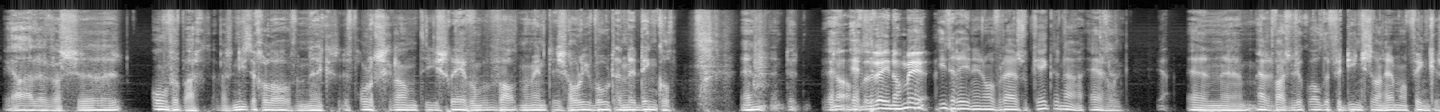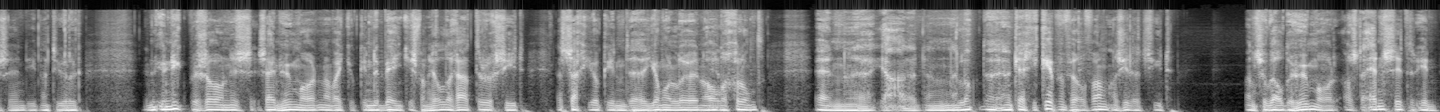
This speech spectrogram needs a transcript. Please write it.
Ja, dat was eh, onverwacht. Dat was niet te geloven. De Volkskrant die schreef op een bepaald moment is Hollywood aan de dinkel. En de, Nou, echt- wat wil je nog meer? Iedereen in Overijssel keek ernaar eigenlijk. Ja. En, eh, maar het was natuurlijk wel de verdienste van Herman Vinkers. Hè, die natuurlijk een uniek persoon is. Zijn humor, nou, wat je ook in de beentjes van Hildegaard terugziet. Dat zag je ook in de jonge Leun, Alle Grond. En eh, ja, dan, loopt- dan krijg je kippenvel van als je dat ziet. Want zowel de humor als de ernst zit erin.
